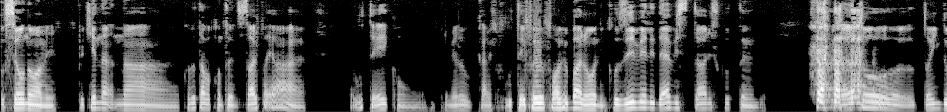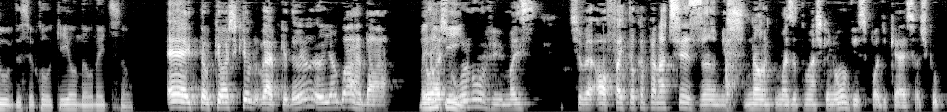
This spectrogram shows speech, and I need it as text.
o seu nome. Porque na, na, quando eu tava contando a história, eu falei, ah, eu lutei com. O primeiro cara que eu lutei foi o Flávio Baroni. Inclusive, ele deve estar escutando. Agora eu tô, tô em dúvida se eu coloquei ou não na edição. É, então, que eu acho que eu. É, porque eu, eu ia guardar. Mas, eu enfim, acho que eu não ouvi, mas. Deixa eu ver. Ó, oh, o campeonato de exames. Não, mas eu acho que eu não ouvi esse podcast. Acho que eu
